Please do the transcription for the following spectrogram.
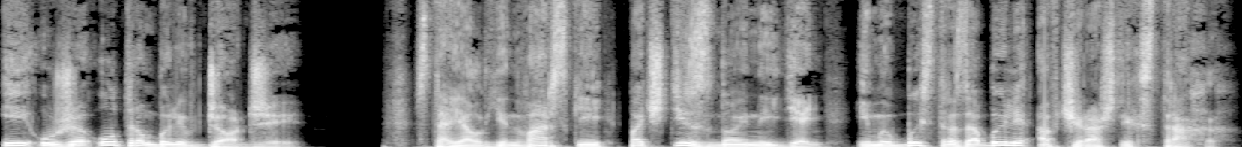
и уже утром были в Джорджии. Стоял январский, почти знойный день, и мы быстро забыли о вчерашних страхах.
